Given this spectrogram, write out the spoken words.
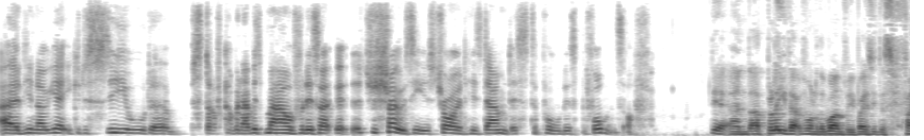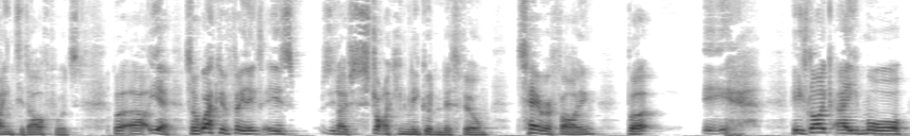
and you know yeah you could just see all the stuff coming out of his mouth, and it's like it, it just shows he is trying his damnedest to pull this performance off. Yeah, and I believe that was one of the ones where he basically just fainted afterwards. But uh, yeah, so Joaquin Phoenix is you know strikingly good in this film, terrifying, but eh, he's like a more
